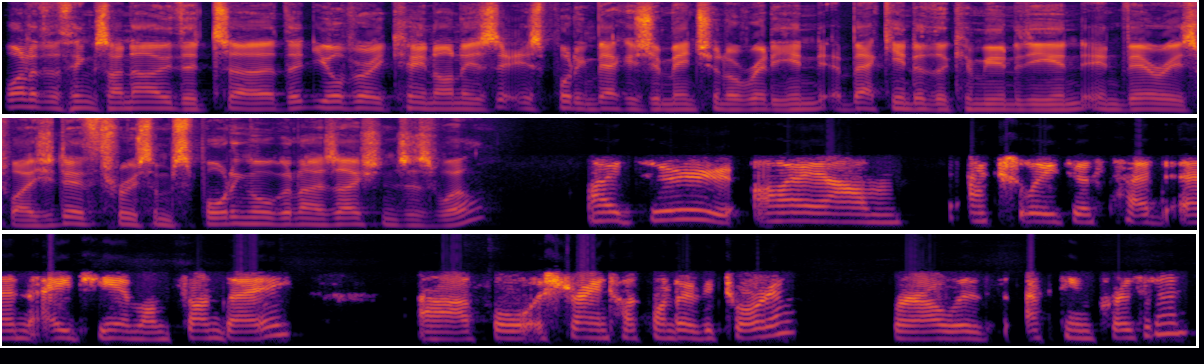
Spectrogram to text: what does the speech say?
one of the things I know that uh, that you're very keen on is is putting back, as you mentioned already, in, back into the community in, in various ways. You do it through some sporting organisations as well. I do. I um, actually just had an AGM on Sunday uh, for Australian Taekwondo Victoria, where I was acting president.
